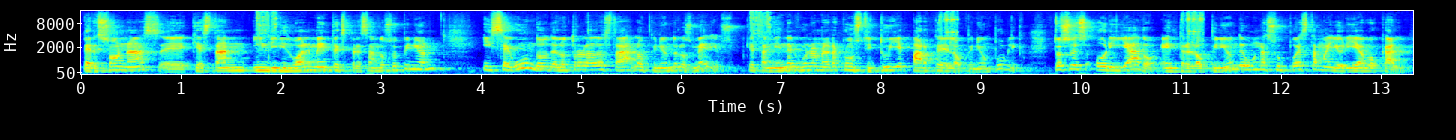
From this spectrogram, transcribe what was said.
personas eh, que están individualmente expresando su opinión. Y segundo, del otro lado está la opinión de los medios, que también de alguna manera constituye parte de la opinión pública. Entonces, orillado entre la opinión de una supuesta mayoría vocal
